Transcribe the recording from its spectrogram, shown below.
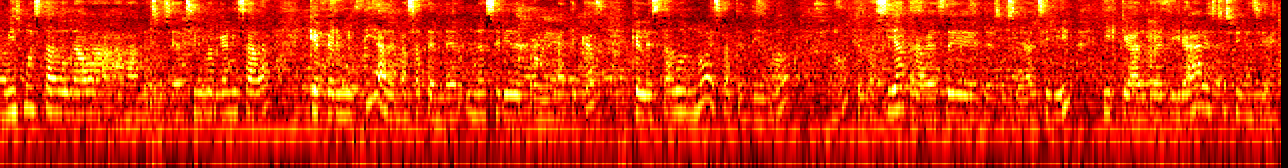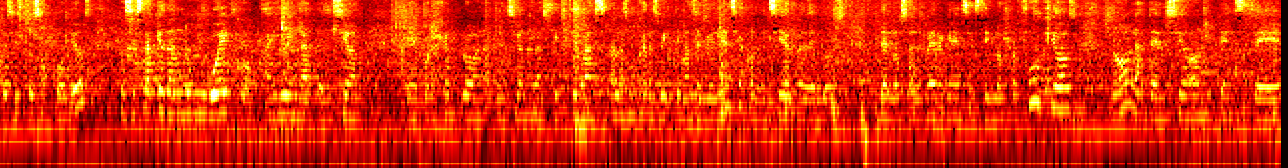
El mismo Estado daba a la sociedad civil organizada que permitía además atender una serie de problemáticas que el Estado no está atendiendo, que lo hacía a través de, sociedad civil y que al retirar estos financiamientos y estos apoyos, pues está quedando un hueco ahí en la atención. Eh, por ejemplo, en atención a las víctimas, a las mujeres víctimas de violencia con el cierre de los, de los albergues este, y los refugios, ¿no? la atención, este,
